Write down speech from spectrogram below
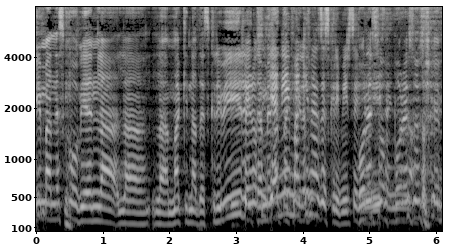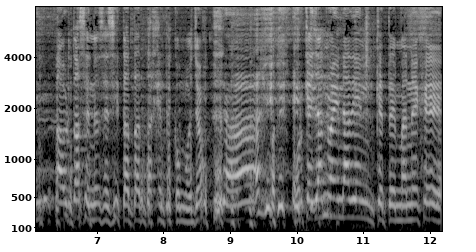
Y manejo bien la, la- la máquina de escribir. y si ya ni hay máquinas de escribir, Por señorita. eso, por eso es que ahorita se necesita tanta gente como yo. Porque ya no hay nadie que te maneje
